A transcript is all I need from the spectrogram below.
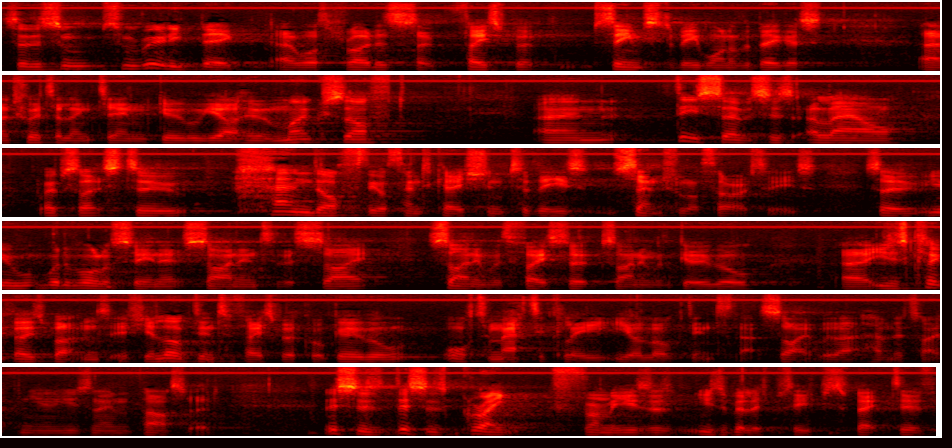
So there's some, some really big OAuth providers. So Facebook seems to be one of the biggest, uh, Twitter, LinkedIn, Google, Yahoo, and Microsoft. And these services allow websites to hand off the authentication to these central authorities. So you would have all seen it, sign into this site, sign in with Facebook, sign in with Google, uh, you just click those buttons. If you're logged into Facebook or Google, automatically you're logged into that site without having to type in your username and password. This is, this is great from a user, usability perspective.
